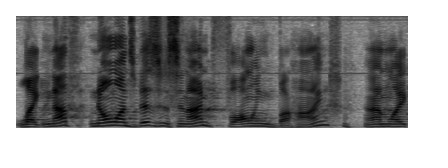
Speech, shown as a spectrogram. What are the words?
like nothing, no one's business, and I'm falling behind. And I'm like,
